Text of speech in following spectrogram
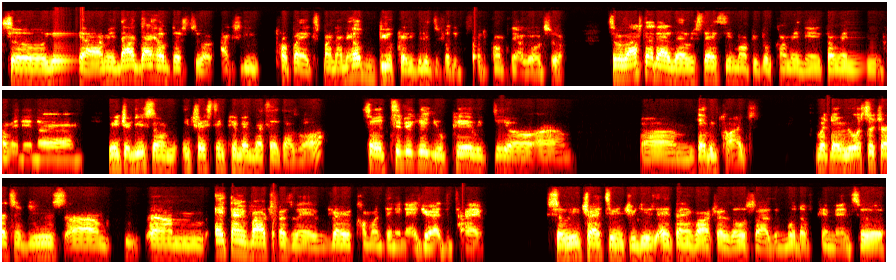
So yeah, I mean that that helped us to actually proper expand and help build credibility for the for the company as well too. So after that, uh, we started seeing more people coming in, coming coming in. Um, we introduced some interesting payment methods as well. So typically, you pay with your um, um, debit cards, but then we also tried to introduce um, um, airtime vouchers were a very common thing in Nigeria at the time. So we tried to introduce airtime vouchers also as a mode of payment. So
